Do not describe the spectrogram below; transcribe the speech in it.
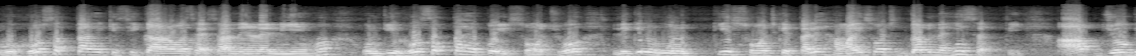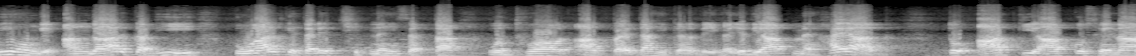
वो हो सकता है किसी कारणवश ऐसा निर्णय लिए हो, उनकी हो सकता है कोई सोच हो, लेकिन उनकी सोच के तले हमारी सोच दब नहीं सकती। आप जो भी होंगे, अंगार कभी पुआल के तले छिप नहीं सकता, वो धुआँ और आग पैदा ही कर देगा। यदि आप में है आग तो आपकी आपको सेना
